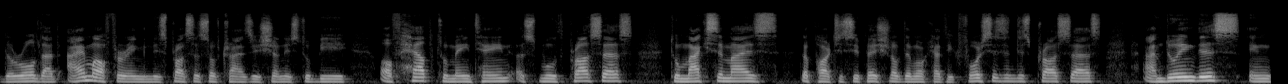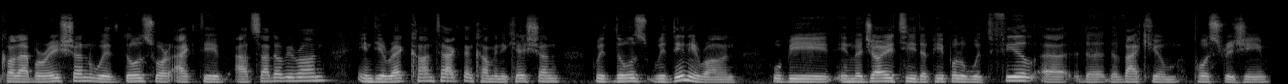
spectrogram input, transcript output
The role that I'm offering in this process of transition is to be of help to maintain a smooth process, to maximize the participation of democratic forces in this process. I'm doing this in collaboration with those who are active outside of Iran, in direct contact and communication with those within Iran who be in majority the people who would feel uh, the, the vacuum post-regime.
